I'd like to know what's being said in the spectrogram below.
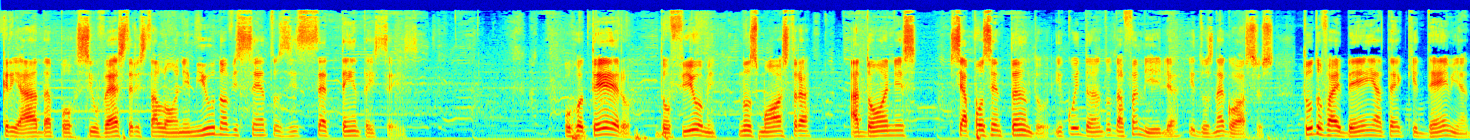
criada por Sylvester Stallone em 1976. O roteiro do filme nos mostra Adonis se aposentando e cuidando da família e dos negócios. Tudo vai bem até que Damian,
